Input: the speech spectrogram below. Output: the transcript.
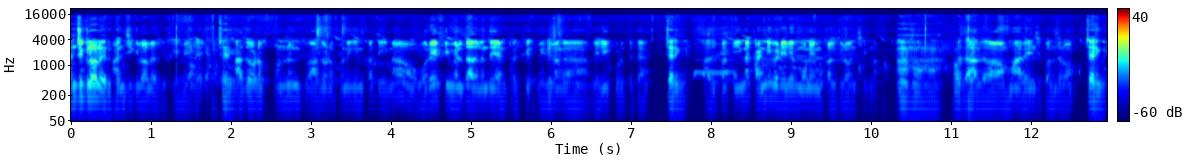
அஞ்சு கிலோவில் இருக்குது அஞ்சு கிலோவில் இருக்குது ஃபீமேலு சரி. அதோட பொண்ணுன்னு அதோட பொண்ணுங்கன்னு பார்த்தீங்கன்னா ஒரே ஃபீமேல் தான் அதுலேருந்து என்ட்ரு இருக்கு. மீதிலாம் வெளியே கொடுத்துட்டேன். சரிங்க. அது பார்த்தீங்கன்னா கன்னி வெடியிலே மூணே முக்கால் கிலோ வந்துச்சுங்கண்ணா. ஆஹா அது ஓகே. அது அம்மா ரேஞ்சுக்கு வந்துடும் சரிங்க.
